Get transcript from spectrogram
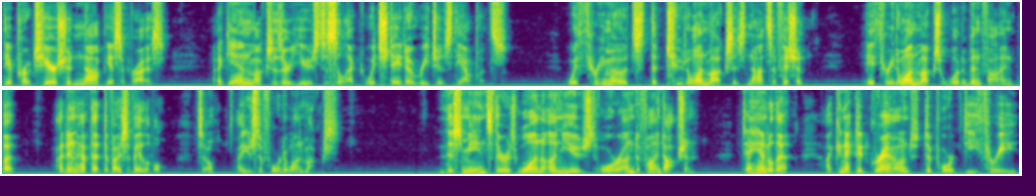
the approach here should not be a surprise. Again, muxes are used to select which data reaches the outputs. With three modes, the 2 to 1 mux is not sufficient. A 3 to 1 mux would have been fine, but I didn't have that device available, so I used a 4 to 1 mux. This means there is one unused or undefined option. To handle that, I connected ground to port D3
